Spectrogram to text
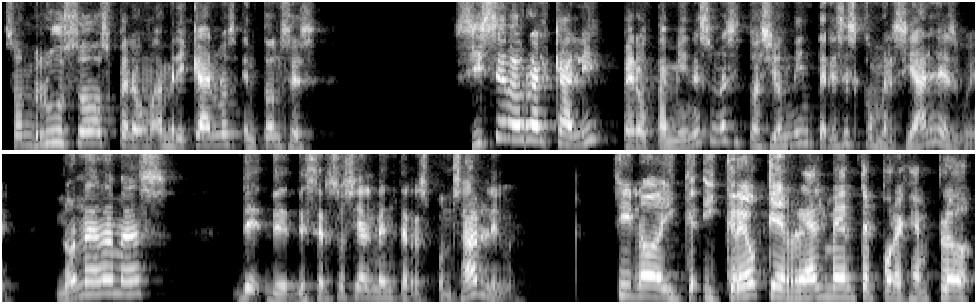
son rusos, pero americanos. Entonces, sí se va ahora al Cali, pero también es una situación de intereses comerciales, güey. No nada más de, ser socialmente responsable, güey. Sí, no, y, creo que realmente, por ejemplo,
